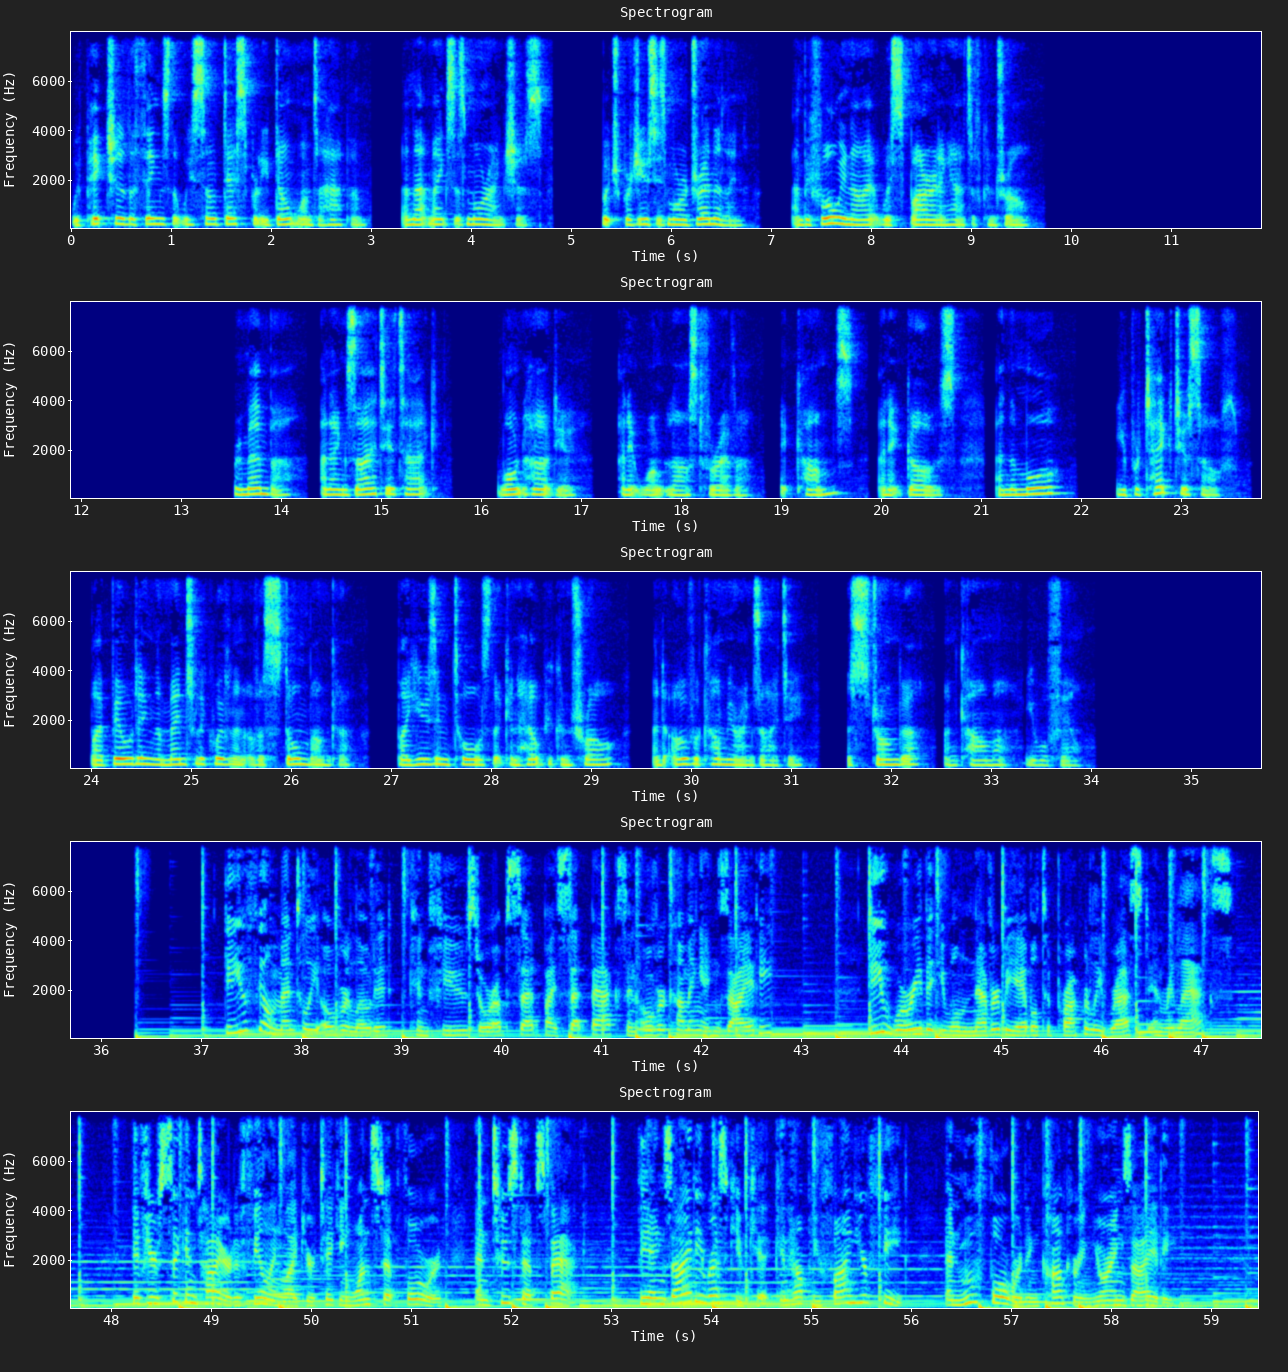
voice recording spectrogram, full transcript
We picture the things that we so desperately don't want to happen, and that makes us more anxious, which produces more adrenaline, and before we know it, we're spiraling out of control. Remember, an anxiety attack won't hurt you and it won't last forever. It comes and it goes, and the more you protect yourself by building the mental equivalent of a storm bunker, by using tools that can help you control and overcome your anxiety, the stronger and calmer you will feel. Do you feel mentally overloaded, confused, or upset by setbacks in overcoming anxiety? Do you worry that you will never be able to properly rest and relax? If you're sick and tired of feeling like you're taking one step forward and two steps back, the Anxiety Rescue Kit can help you find your feet and move forward in conquering your anxiety.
